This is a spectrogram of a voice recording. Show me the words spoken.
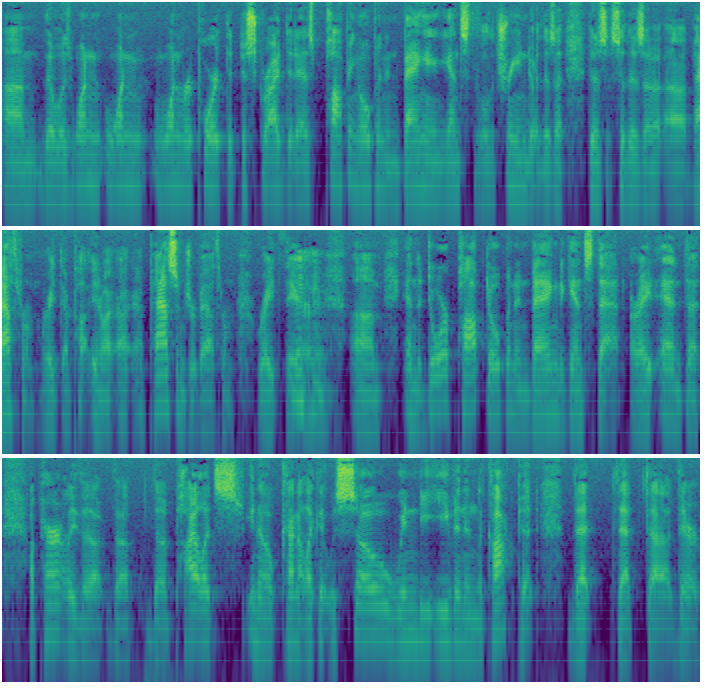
um, there was one one one report that described it as popping open and banging against the latrine door. There's a there's so there's a, a bathroom right there, you know, a, a passenger bathroom right there, um, and the door popped open and banged against that. All right, and the, apparently the the the pilots, you know, kind of like it was so windy even in the cockpit that that uh, their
